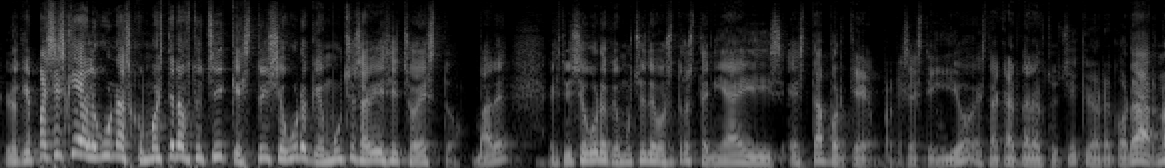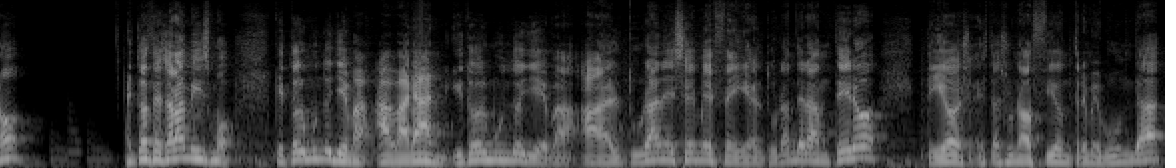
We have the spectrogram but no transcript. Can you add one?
Lo que pasa es que hay algunas, como este Love to Chick, estoy seguro que muchos habéis hecho esto, ¿vale? Estoy seguro que muchos de vosotros teníais esta porque, porque se extinguió, esta carta de Love to Chick quiero recordar, ¿no? Entonces, ahora mismo que todo el mundo lleva a Barán y todo el mundo lleva al Turán SMC y al Turán delantero, Dios, esta es una opción tremebunda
